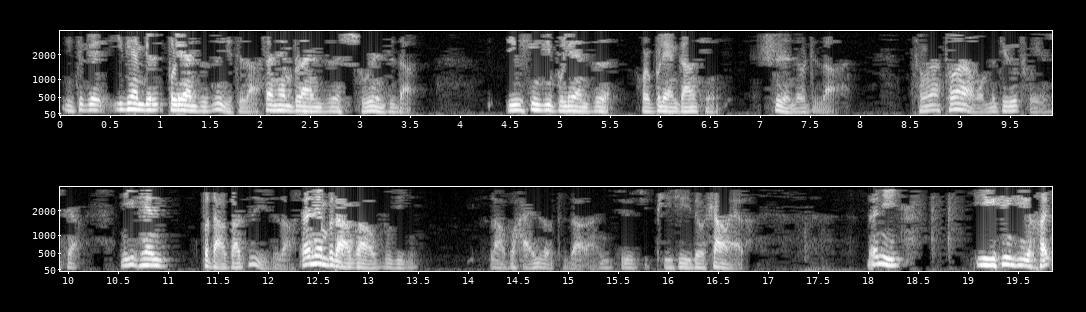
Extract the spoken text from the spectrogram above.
你这个一天不不练字自己知道，三天不练字熟人知道，一个星期不练字或者不练钢琴，世人都知道了。同样，同样，我们基督徒也是这样，你一天不祷告自己知道，三天不祷告估计老婆孩子都知道了，你就脾气都上来了。那你一个星期很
